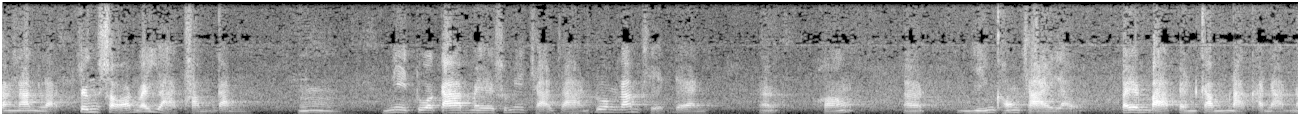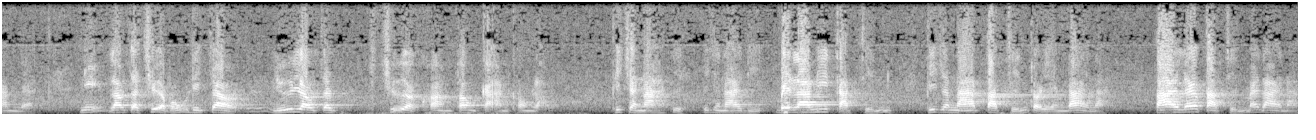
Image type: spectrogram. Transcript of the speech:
ทั้งนั้นละ่ะ จึงสอนว่าอย่าทำกัน อืม นี่ตัวกาเมสุนิฉาจารดวงน้ำเฉดแดนของหญิงของชายเราเป็นบาปเป็นกรรมหนักขนาดนั้นเนี่ยนี่เราจะเชื่อพระพุทธเจ้า หรือเราจะเชื่อความต้องการของเรา พิจารณาสิพิจารณาดี เวลานี้ตัดสิน พิจารณาตัดสินตัวเองได้นะตายแล้วตัดสินไม่ได้นะ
